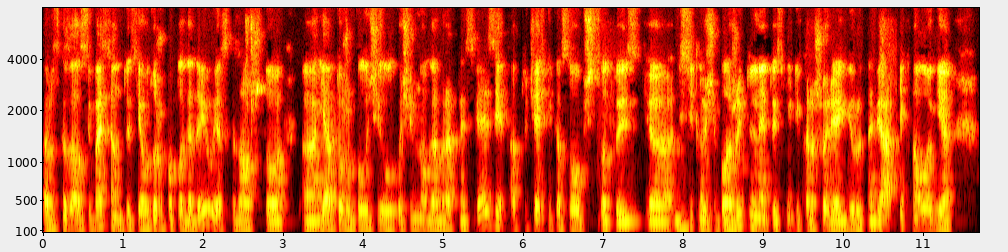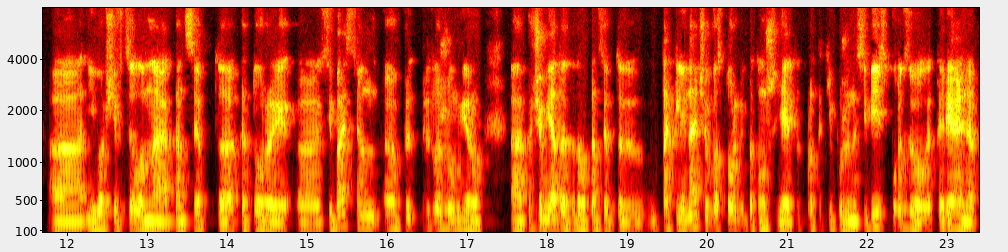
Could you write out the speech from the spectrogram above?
рассказал Себастьяну, то есть я его тоже поблагодарил, я сказал, что я тоже получил очень много обратной связи от участников сообщества, то есть действительно очень положительные, то есть люди хорошо реагируют на VR-технологии, и вообще в целом на концепт, который Себастьян предложил миру. Причем я от этого концепта так или иначе в восторге, потому что я этот прототип уже на себе использовал. Это реально,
